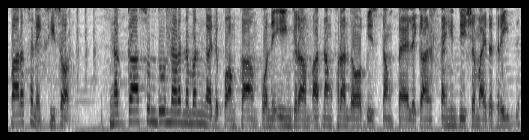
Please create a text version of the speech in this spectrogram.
para sa next season. Nagkasundo na rin naman nga po ang kampo ni Ingram at ng front office ng Pelicans na hindi siya maita-trade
